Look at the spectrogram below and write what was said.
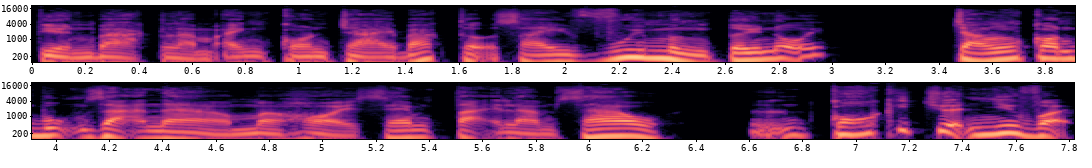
Tiền bạc làm anh con trai bác thợ say vui mừng tới nỗi chẳng còn bụng dạ nào mà hỏi xem tại làm sao có cái chuyện như vậy.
